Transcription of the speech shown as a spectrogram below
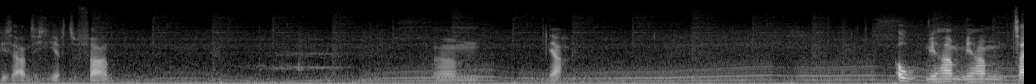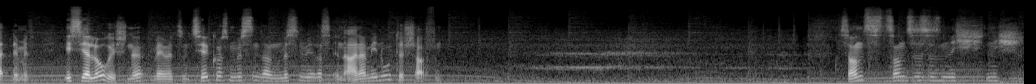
dieser Ansicht hier zu fahren. Ähm, ja. Oh, wir haben, wir haben Zeitlimit. Ist ja logisch, ne? Wenn wir zum Zirkus müssen, dann müssen wir das in einer Minute schaffen. Sonst, sonst ist es nicht, nicht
